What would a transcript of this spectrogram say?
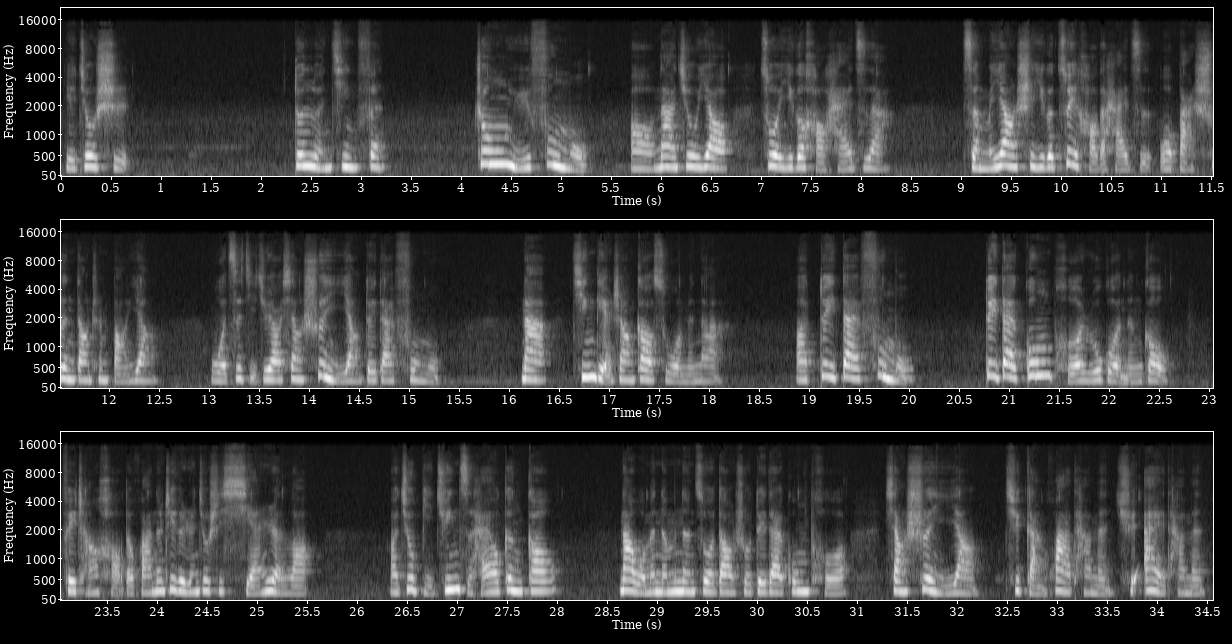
也就是敦伦尽分，忠于父母哦，那就要做一个好孩子啊。怎么样是一个最好的孩子？我把舜当成榜样，我自己就要像舜一样对待父母。那经典上告诉我们呢，啊，对待父母，对待公婆，如果能够非常好的话，那这个人就是贤人了，啊，就比君子还要更高。那我们能不能做到说对待公婆像舜一样去感化他们，去爱他们，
